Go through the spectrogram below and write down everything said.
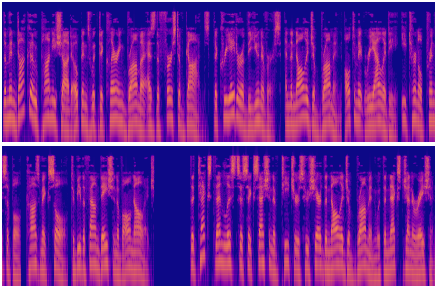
The Mundaka Upanishad opens with declaring Brahma as the first of gods, the creator of the universe, and the knowledge of Brahman ultimate reality, eternal principle, cosmic soul to be the foundation of all knowledge. The text then lists a succession of teachers who shared the knowledge of Brahman with the next generation.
